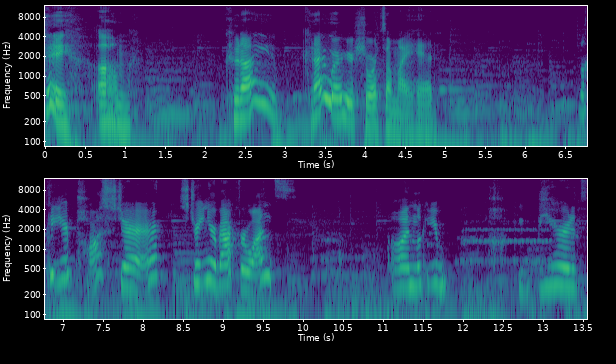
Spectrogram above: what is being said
Hey, um, could I, could I wear your shorts on my head? Look at your posture. Straighten your back for once. Oh, and look at your beard. It's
